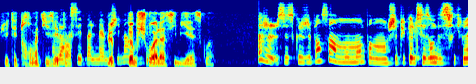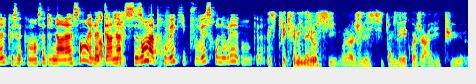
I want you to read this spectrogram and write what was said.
J'ai été traumatisé Alors par c'est pas le même le schéma. cop show à la CBS quoi. C'est ce que j'ai pensé à un moment pendant je sais plus quelle saison d'Esprit criminel que ça commence à devenir lassant et la Ah bah dernière saison m'a prouvé qu'il pouvait se renouveler donc. euh, Esprit criminel aussi, voilà, je laissé tomber, quoi, j'arrivais plus. euh.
